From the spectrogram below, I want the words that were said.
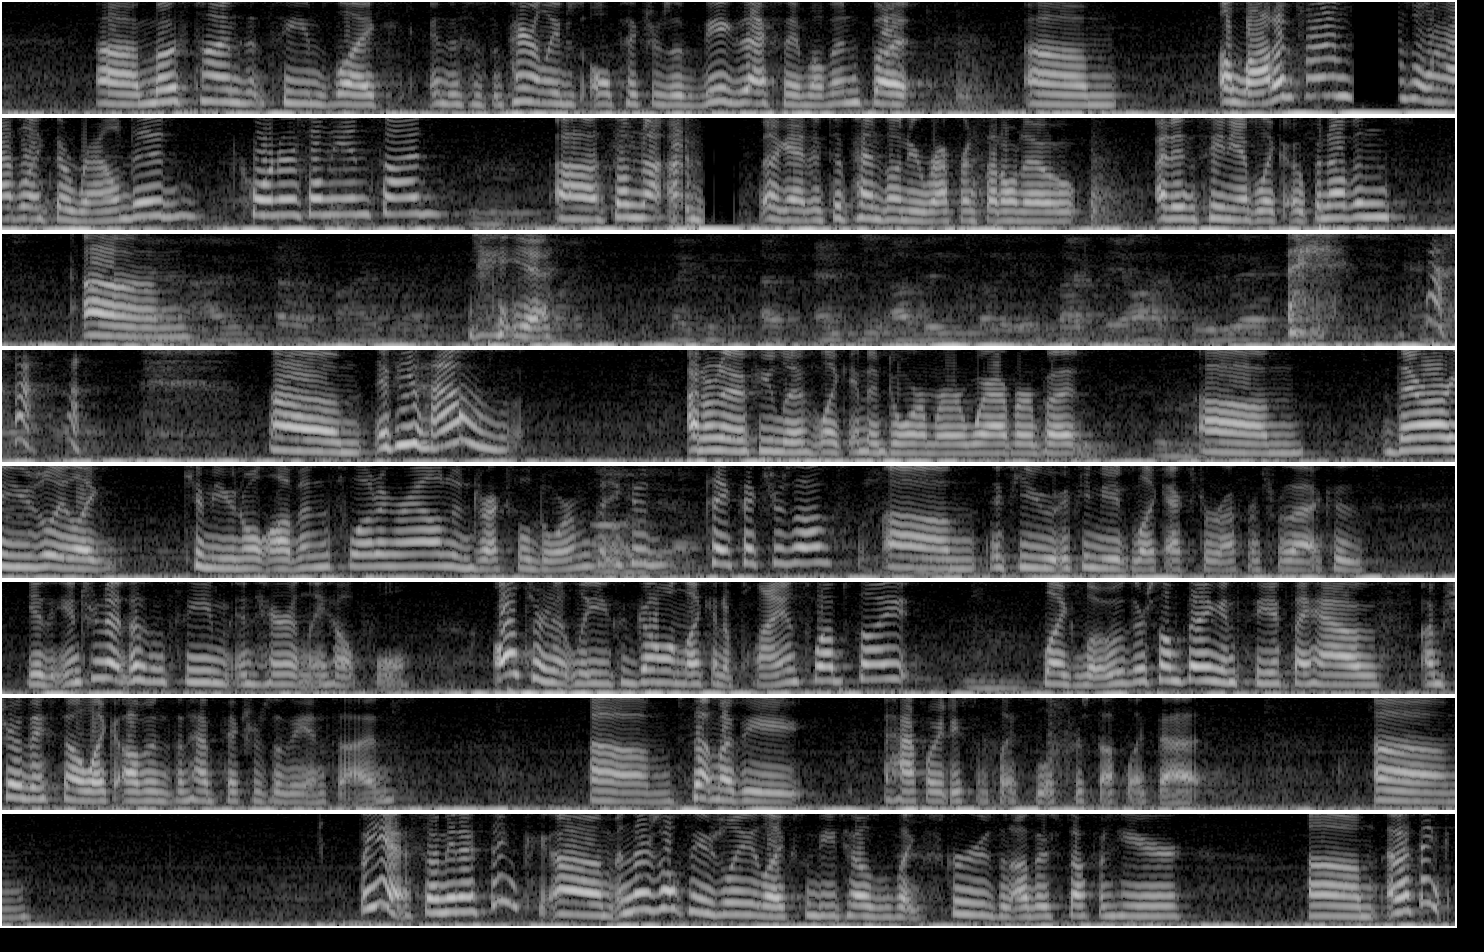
uh, most times it seems like, and this is apparently just all pictures of the exact same oven, but um, a lot of times we'll have like the rounded corners on the inside. Mhm. Uh, so I'm not. I, again, it depends on your reference. I don't know. I didn't see any of like open ovens. Um, yeah, I was trying to find like Yeah. like, like just uh, empty ovens on the inside. They all have food in it. Okay, okay. Um, if you have, I don't know if you live like in a dorm or wherever, but Mhm. um, there are usually like communal ovens floating around in Drexel dorms that you Oh, could yeah. take pictures of. Um, if you if you need like extra reference for that, because yeah, the internet doesn't seem inherently helpful. Alternately, you could go on like an appliance website. Like Lowe's or something, and see if they have. I'm sure they sell like ovens and have pictures of the insides. Um, so that might be a halfway decent place to look for stuff like that. Um, but yeah, so I mean, I think, um, and there's also usually like some details with like screws and other stuff in here. Um, and I think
